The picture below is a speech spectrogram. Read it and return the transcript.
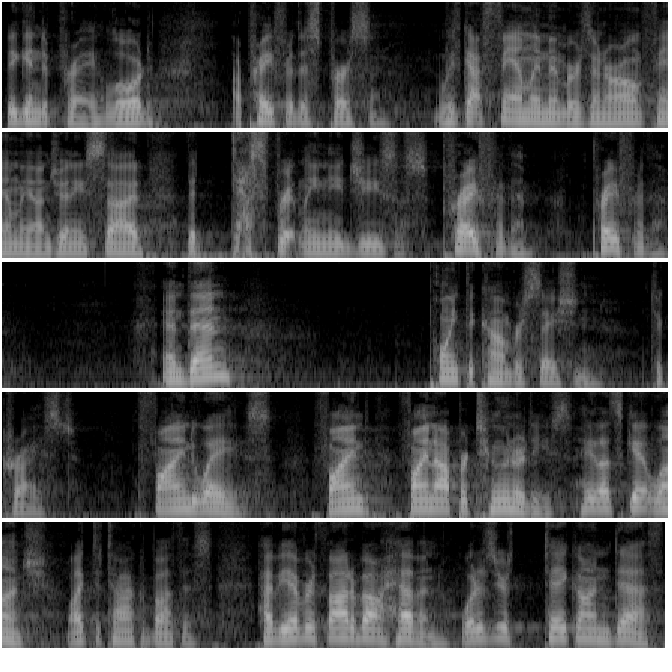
Begin to pray. Lord, I pray for this person. We've got family members in our own family on Jenny's side that desperately need Jesus. Pray for them. Pray for them. And then point the conversation to Christ. Find ways. Find, find opportunities. Hey, let's get lunch. i like to talk about this. Have you ever thought about heaven? What is your take on death?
